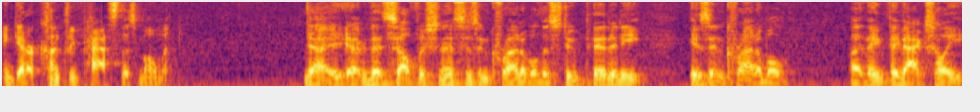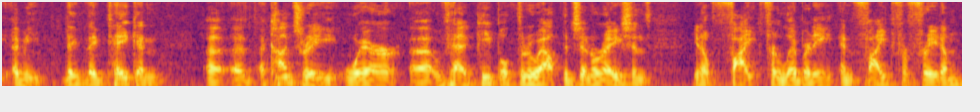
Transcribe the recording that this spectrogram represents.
and get our country past this moment? Yeah, the selfishness is incredible. The stupidity is incredible. Uh, they, they've actually, I mean, they, they've taken a, a, a country where uh, we've had people throughout the generations, you know, fight for liberty and fight for freedom,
